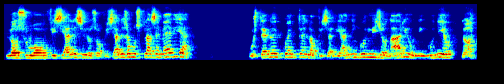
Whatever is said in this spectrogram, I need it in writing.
Los suboficiales y los oficiales somos clase media. Usted no encuentra en la oficialidad ningún millonario, ningún hijo. No,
